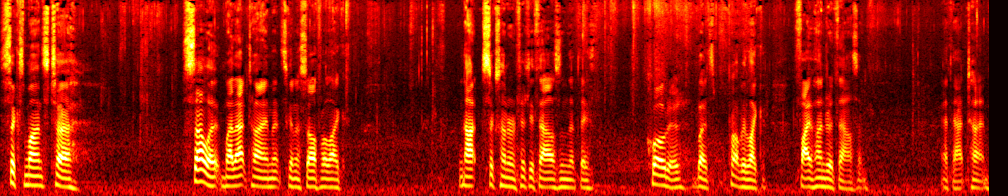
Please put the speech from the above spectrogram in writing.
6 months to sell it. By that time it's going to sell for like not 650,000 that they quoted, but it's probably like 500,000 at that time.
